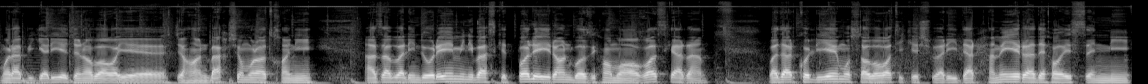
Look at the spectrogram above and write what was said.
مربیگری جناب آقای جهان بخش مرادخانی از اولین دوره مینی بسکتبال ایران بازی ها آغاز کردم و در کلیه مسابقات کشوری در همه رده های سنی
